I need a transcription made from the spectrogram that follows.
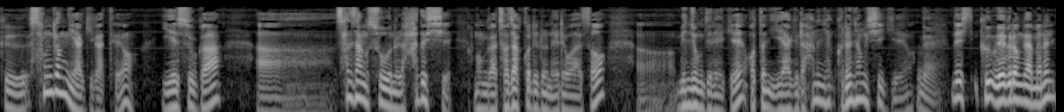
그 성경 이야기 같아요. 예수가 아, 산상수훈을 하듯이 뭔가 저작거리로 내려와서 어, 민중들에게 어떤 이야기를 하는 형- 그런 형식이에요. 네. 근데 그 왜 그런가 하면은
